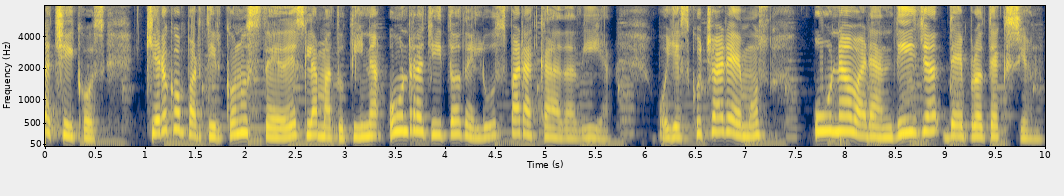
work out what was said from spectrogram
Hola chicos, quiero compartir con ustedes la matutina Un rayito de luz para cada día. Hoy escucharemos una barandilla de protección.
